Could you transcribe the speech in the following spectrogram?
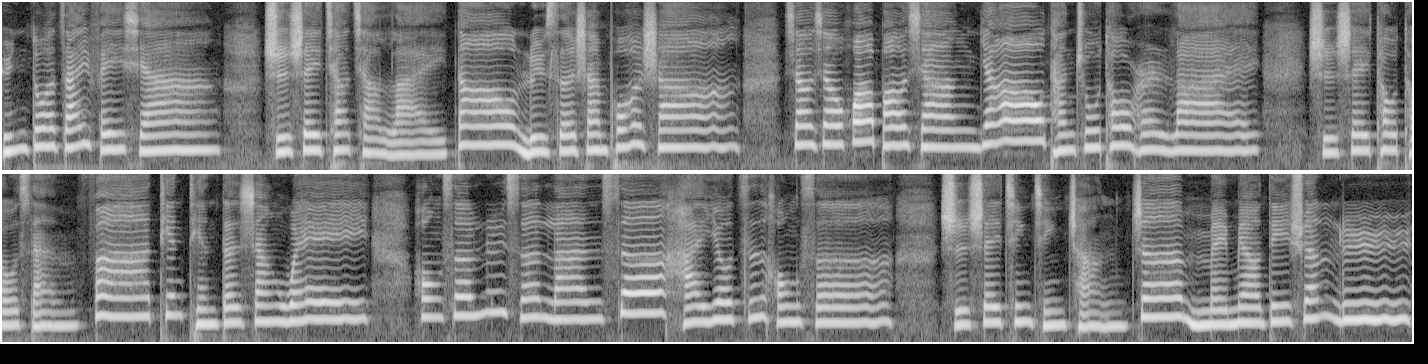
云朵在飞翔。是谁悄悄来到绿色山坡上？小小花苞想要探出头儿来，是谁偷偷散发甜甜的香味？红色、绿色、蓝色，还有紫红色，是谁轻轻唱着美妙的旋律？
